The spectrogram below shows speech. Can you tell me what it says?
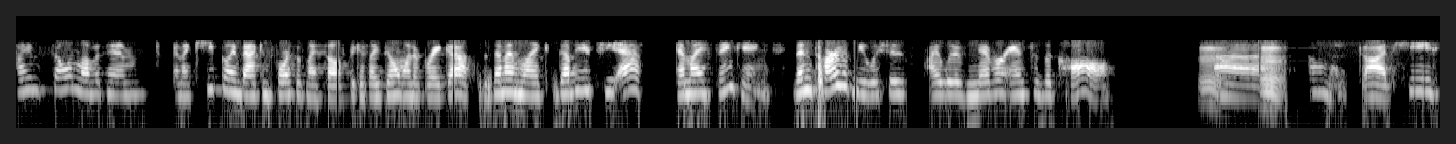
I am so in love with him, and I keep going back and forth with myself because I don't want to break up. But then I'm like, WTF am I thinking? Then part of me wishes I would have never answered the call. Mm. Uh, mm. Oh my God. He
